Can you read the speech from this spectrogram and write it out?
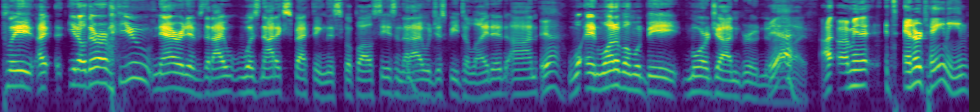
Please, I, you know there are a few narratives that I was not expecting this football season that I would just be delighted on. Yeah. And one of them would be more Jon Gruden in my Yeah, life. I, I mean it, it's entertaining,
